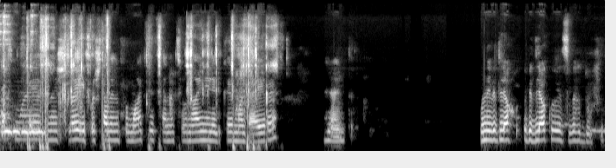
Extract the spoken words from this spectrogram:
Зараз ми знайшли і прочитали інформацію. Це національні ляльки Мадейри. Гляньте. Вони відляку- відлякують злих духів.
